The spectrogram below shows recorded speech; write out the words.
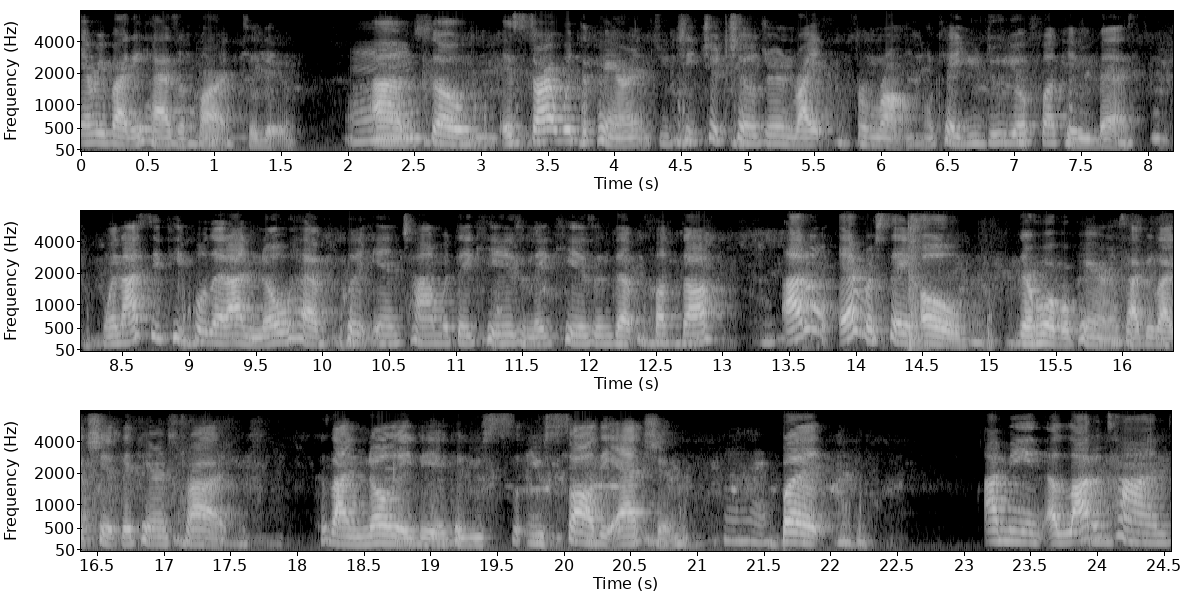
everybody has a part to do. Mhm. Um, so it start with the parents. You teach your children right from wrong. Okay, you do your fucking best. When I see people that I know have put in time with their kids and their kids end up fucked off, I don't ever say, "Oh, they're horrible parents." I'd be like, "Shit, their parents tried," because I know they did. Because you you saw the action. Mhm. But I mean, a lot of mm. times,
